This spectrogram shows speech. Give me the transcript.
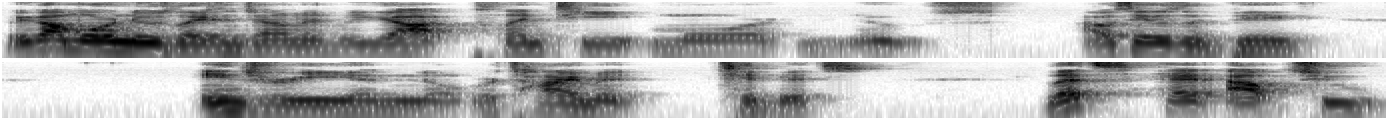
We got more news, ladies and gentlemen. We got plenty more news. I would say those are big injury and you know, retirement tidbits. Let's head out to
